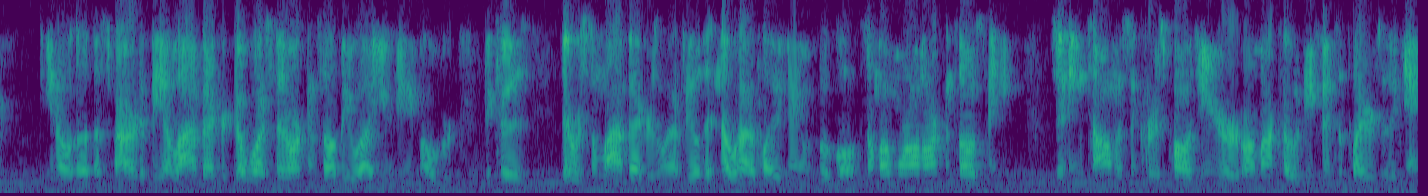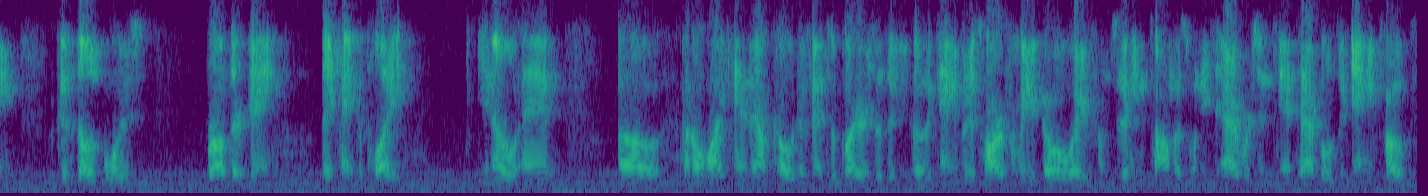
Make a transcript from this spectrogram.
you know aspire to be a linebacker, go watch that Arkansas BYU game over because there were some linebackers on that field that know how to play the game of football. Some of them were on Arkansas's team. Jaheim Thomas and Chris Paul Jr. are my co-defensive players of the game because those boys brought their game. They came to play, you know, and uh, I don't like handing out co-defensive players of the of the game, but it's hard for me to go away from Jaheim Thomas when he's averaging ten tackles a game, folks.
